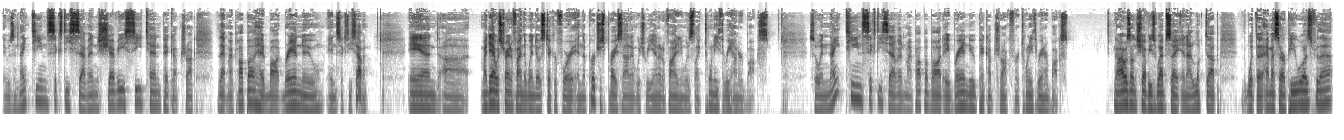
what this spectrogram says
It was a 1967 Chevy C10 pickup truck that my papa had bought brand new in 67. And uh, my dad was trying to find the window sticker for it, and the purchase price on it, which we ended up finding, was like 2300 bucks. So in 1967, my papa bought a brand new pickup truck for 2300 bucks. Now I was on Chevy's website and I looked up what the MSRP was for that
